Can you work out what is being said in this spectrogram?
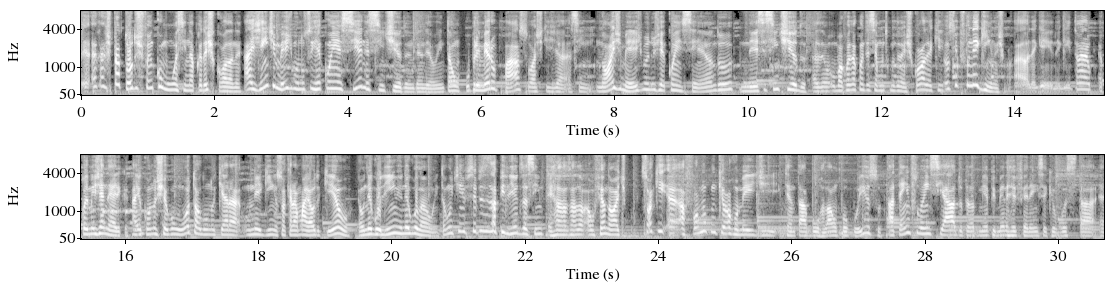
é, acho que pra todos foi comum, assim, na época da escola, né? A gente mesmo não se reconhecia nesse sentido, entendeu? Então, o primeiro passo, acho que já, assim, nós mesmos nos reconhecendo nesse sentido. Uma coisa que acontecia muito comigo na escola é que eu sempre fui neguinho na escola. Ah, neguinho, neguinho. Então era a coisa meio genérica. Aí quando chegou um outro outro aluno que era um neguinho, só que era maior do que eu, é o negulinho e o negulão. Então eu tinha sempre esses apelidos, assim, relacionados ao fenótipo. Só que é, a forma com que eu arrumei de tentar burlar um pouco isso, até influenciado pela minha primeira referência que eu vou citar, é,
